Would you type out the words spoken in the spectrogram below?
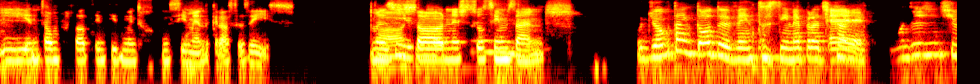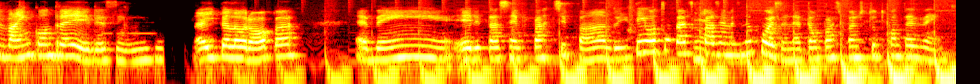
e então Portugal tem tido muito reconhecimento graças a isso. Mas ah, só sim. nestes últimos anos. O Diogo está em todo evento, assim, né, praticamente. É. Onde a gente vai encontra ele, assim. Aí pela Europa é bem. Ele está sempre participando. E tem outros lugares que é. fazem a mesma coisa, né? Estão participando de tudo quanto é evento.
